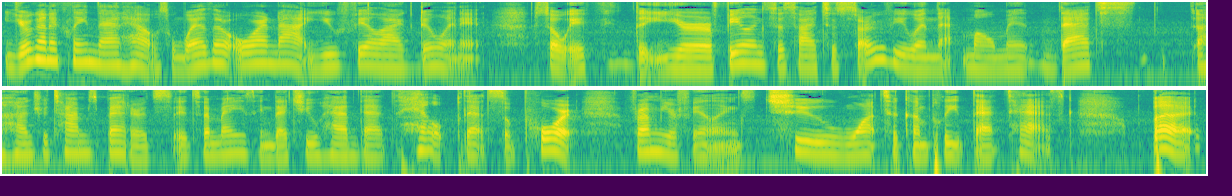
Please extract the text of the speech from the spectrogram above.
you're going to clean that house whether or not you feel like doing it. So if the, your feelings decide to serve you in that moment, that's a hundred times better. It's it's amazing that you have that help, that support from your feelings to want to complete that task. But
